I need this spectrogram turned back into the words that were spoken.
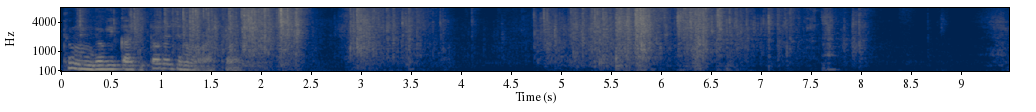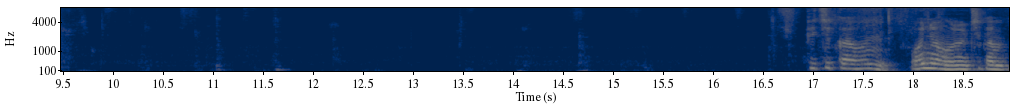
등 여기까지 떨어지는 것 같아요. 비치가운 원형을 지금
